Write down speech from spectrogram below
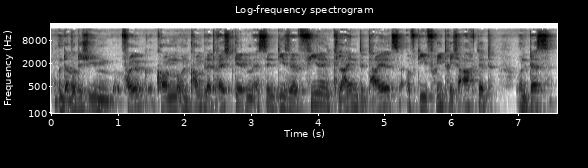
Und da würde ich ihm vollkommen und komplett recht geben. Es sind diese vielen kleinen Details, auf die Friedrich achtet und das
